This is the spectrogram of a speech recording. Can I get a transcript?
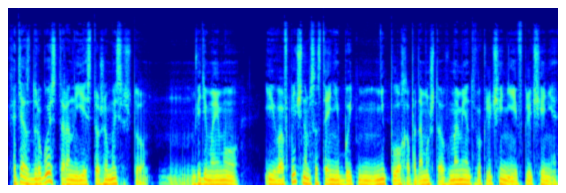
Хотя, с другой стороны, есть тоже мысль, что, видимо, ему и во включенном состоянии быть неплохо, потому что в момент выключения и включения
